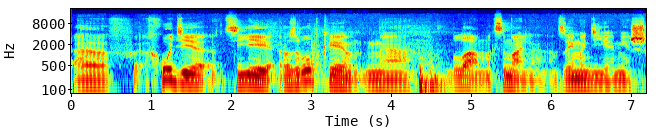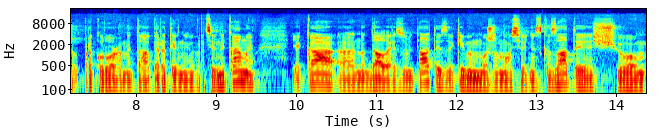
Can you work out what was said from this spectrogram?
Е, В ході цієї розробки була максимальна взаємодія між прокурорами та оперативними працівниками, яка надала результати, за якими ми можемо сьогодні сказати, що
